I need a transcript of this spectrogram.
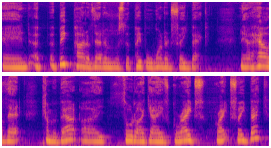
And a, a big part of that was that people wanted feedback. Now, how that come about, I thought I gave great great feedback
